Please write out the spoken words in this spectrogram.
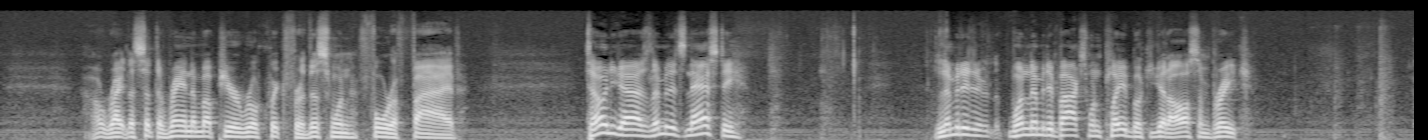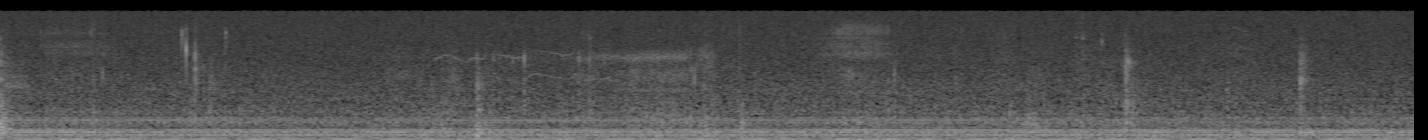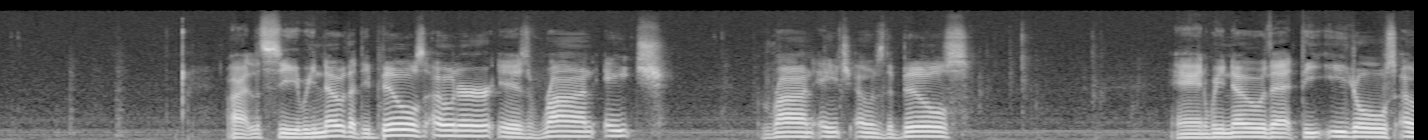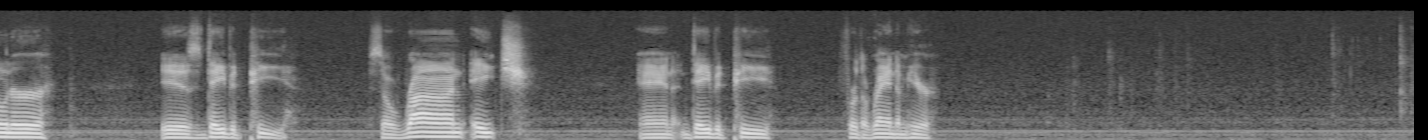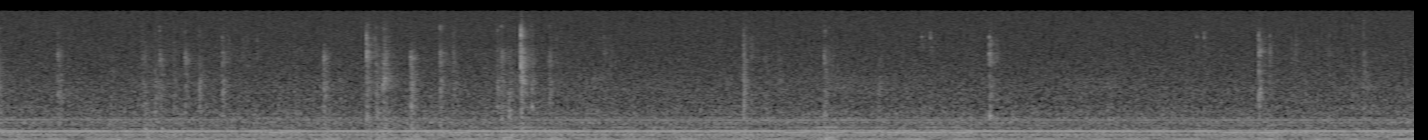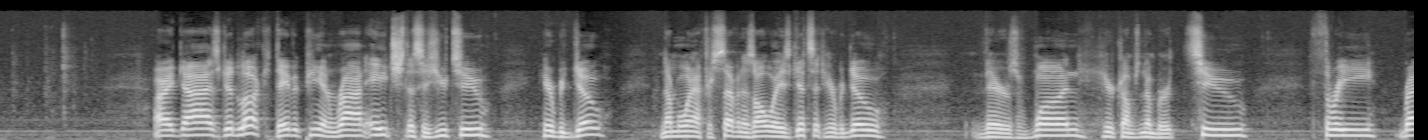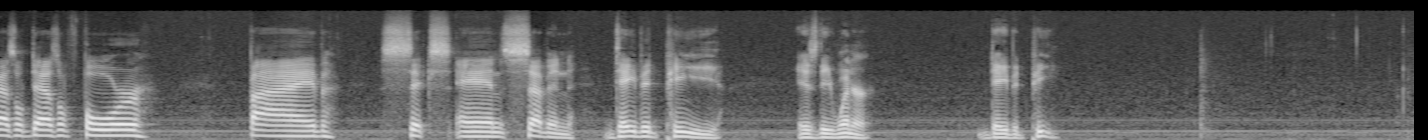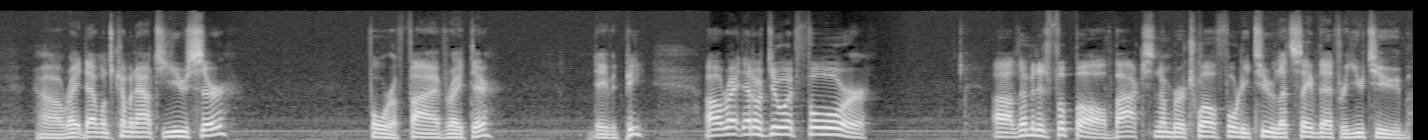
All right, let's set the random up here real quick for this one. 4 of 5. Telling you guys, limited's nasty. Limited, one limited box, one playbook. You got an awesome break. All right, let's see. We know that the Bills owner is Ron H. Ron H owns the Bills. And we know that the Eagles owner is David P. So Ron H and David P for the random here. All right, guys, good luck. David P. and Ron H. This is you two. Here we go. Number one after seven, as always, gets it. Here we go. There's one. Here comes number two, three, razzle dazzle, four, five, six, and seven. David P. is the winner. David P. All right, that one's coming out to you, sir. Four of five right there. David P. All right, that'll do it for uh, limited football box number 1242. Let's save that for YouTube.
